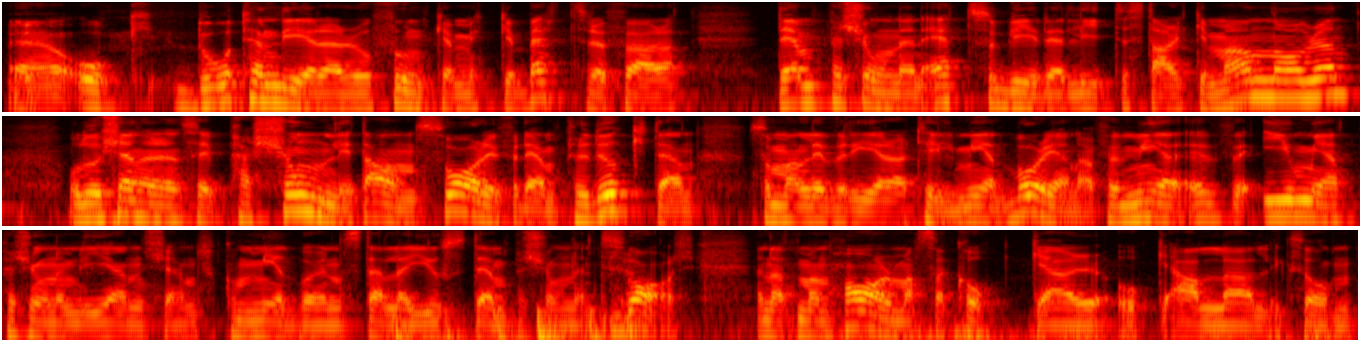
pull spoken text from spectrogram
Eh, och då tenderar det att funka mycket bättre för att den personen, ett så blir det lite starke man av den och då känner den sig personligt ansvarig för den produkten som man levererar till medborgarna. För, med, för i och med att personen blir igenkänd så kommer medborgarna ställa just den personen till svars. Ja. Än att man har massa kockar och alla liksom.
